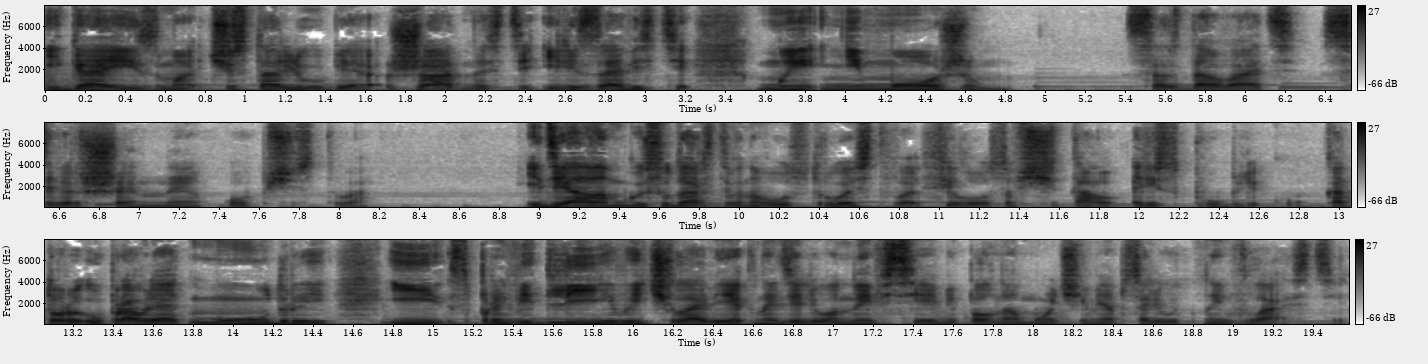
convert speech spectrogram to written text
эгоизма, честолюбия, жадности или зависти, мы не можем создавать совершенное общество. Идеалом государственного устройства философ считал республику, которой управляет мудрый и справедливый человек, наделенный всеми полномочиями абсолютной власти.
